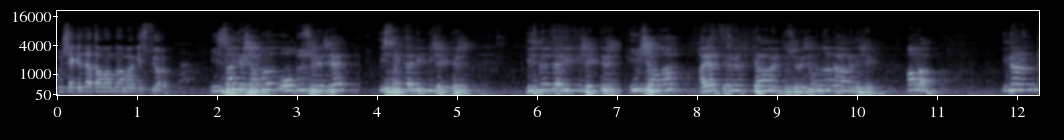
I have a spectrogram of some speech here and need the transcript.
bu şekilde tamamlamak istiyorum. İnsan yaşamı olduğu sürece istekler bitmeyecektir. Hizmetler bitmeyecektir. İnşallah hayat devam ettiği sürece bunlar devam edecek. Ama inanın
